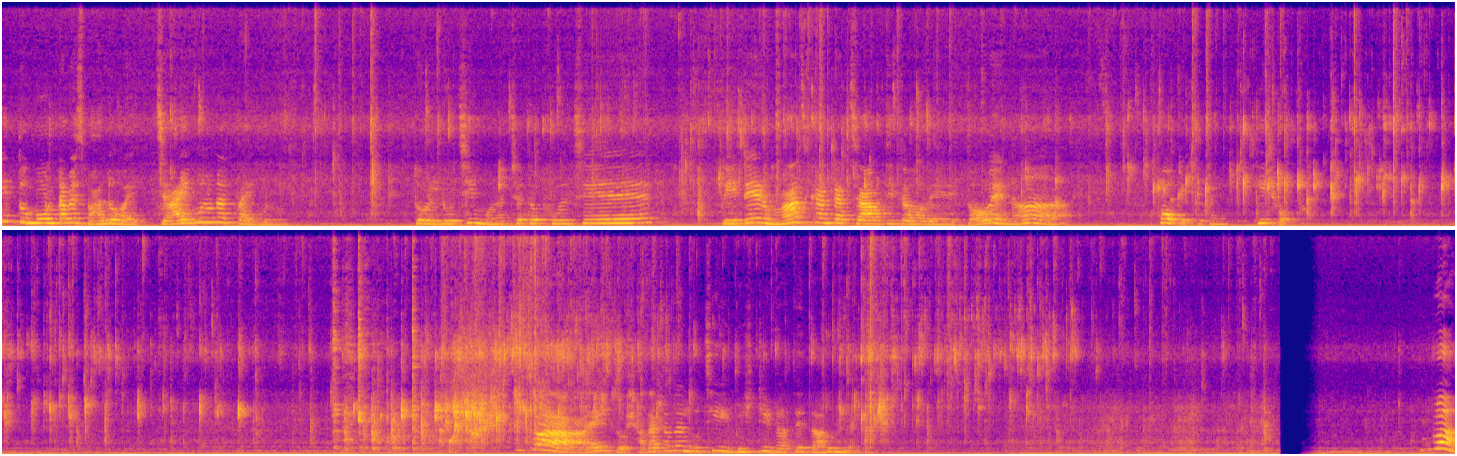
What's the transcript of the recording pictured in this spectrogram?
কিন্তু মনটা বেশ ভালো হয়, যাই বলুন আর তাই বলুন। তো লুচি, মনে হচ্ছে তো ফুলছে পেটের মাঝখানটা চাপ দিতে হবে, তবে না। হোক একটুখানি হিট হোক। এই তো সাদা সাদা লুচি বৃষ্টির রাতে দারুণ লাগে বাহ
